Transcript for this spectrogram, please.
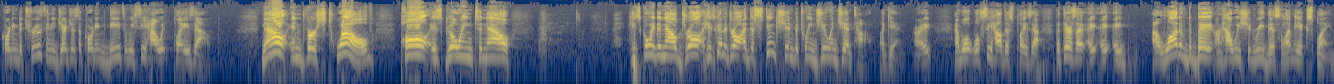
according to truth, and he judges according to deeds, and we see how it plays out. Now, in verse 12, Paul is going to now he's going to now draw he's going to draw a distinction between Jew and Gentile again, all right? And we'll, we'll see how this plays out. But there's a, a, a, a lot of debate on how we should read this, and let me explain.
